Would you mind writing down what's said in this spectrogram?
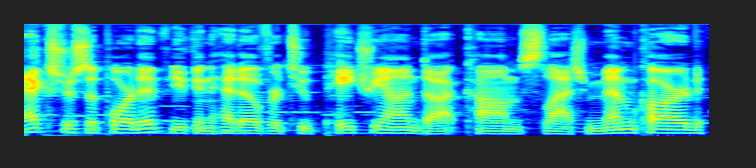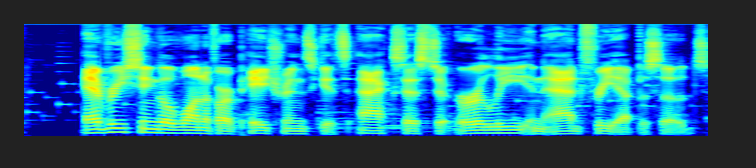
extra supportive, you can head over to patreon.com slash memcard. Every single one of our patrons gets access to early and ad-free episodes.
